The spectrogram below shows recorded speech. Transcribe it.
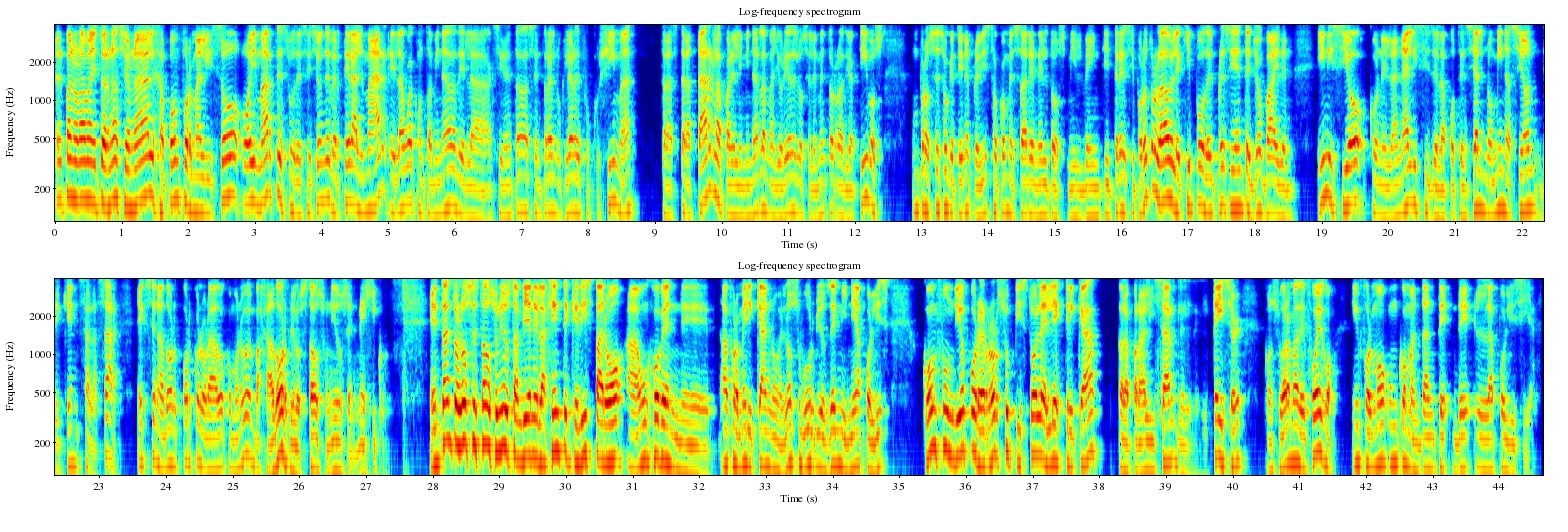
El panorama internacional, Japón formalizó hoy martes su decisión de verter al mar el agua contaminada de la accidentada central nuclear de Fukushima tras tratarla para eliminar la mayoría de los elementos radioactivos un proceso que tiene previsto comenzar en el 2023. Y por otro lado, el equipo del presidente Joe Biden inició con el análisis de la potencial nominación de Ken Salazar, ex senador por Colorado, como nuevo embajador de los Estados Unidos en México. En tanto, en los Estados Unidos también el agente que disparó a un joven eh, afroamericano en los suburbios de Minneapolis confundió por error su pistola eléctrica para paralizar el taser con su arma de fuego informó un comandante de la policía.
